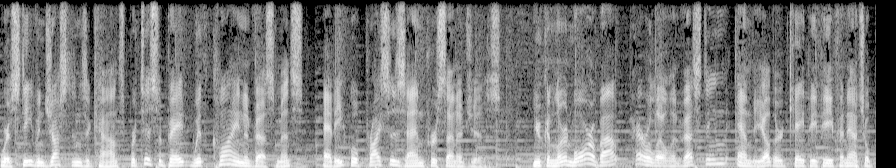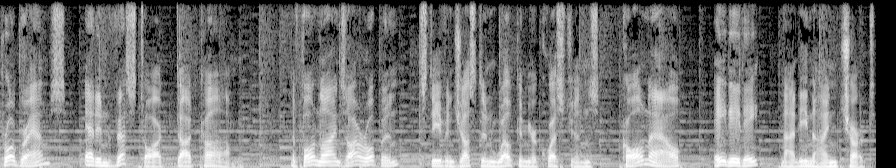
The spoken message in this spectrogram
where Steve and Justin's accounts participate with client investments at equal prices and percentages. You can learn more about parallel investing and the other KPP financial programs at investtalk.com. The phone lines are open. Steve and Justin welcome your questions. Call now 888 99 Chart.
